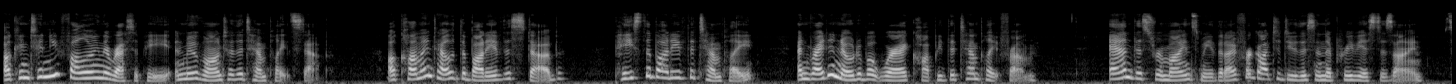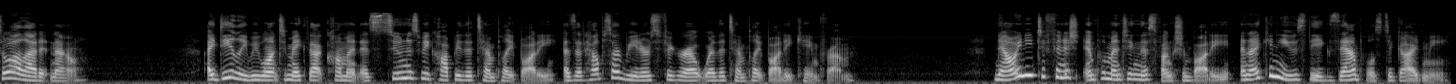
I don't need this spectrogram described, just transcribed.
I'll continue following the recipe and move on to the template step. I'll comment out the body of the stub, paste the body of the template, and write a note about where I copied the template from. And this reminds me that I forgot to do this in the previous design, so I'll add it now. Ideally, we want to make that comment as soon as we copy the template body, as it helps our readers figure out where the template body came from. Now I need to finish implementing this function body, and I can use the examples to guide me.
